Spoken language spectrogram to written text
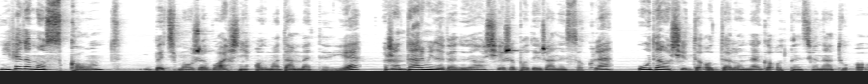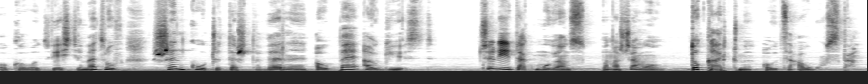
Nie wiadomo skąd, być może właśnie od Madame Meteye, żandarmi dowiadują się, że podejrzany Sokle udał się do oddalonego od pensjonatu o około 200 metrów szynku czy też tawerny Aupe Auguste, czyli tak mówiąc po naszemu do karczmy ojca Augusta.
